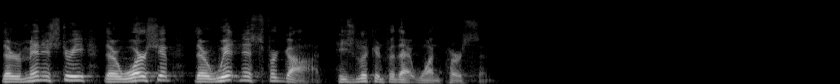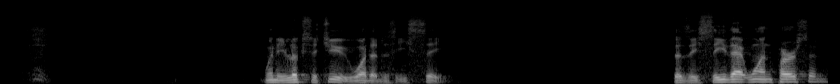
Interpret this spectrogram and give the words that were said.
their ministry, their worship, their witness for God. He's looking for that one person. When he looks at you, what does he see? Does he see that one person?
